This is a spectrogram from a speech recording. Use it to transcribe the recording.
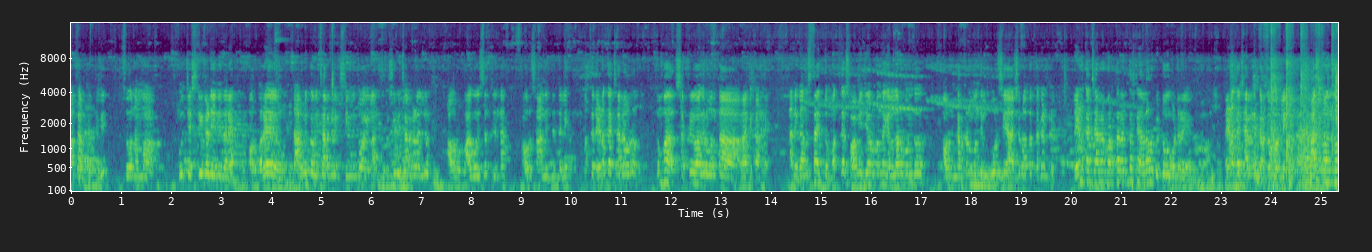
ಮಾತಾಡ್ತಿರ್ತೀವಿ. ಸೊ ನಮ್ಮ ಪೂಜ್ಯ ಶ್ರೀಗಳು ಏನಿದ್ದಾರೆ ಅವ್ರು ಬರೇ ಧಾರ್ಮಿಕ ವಿಚಾರಗಳಿಗೆ ಸೀಮಿತವಾಗಿಲ್ಲ. ಕೃಷಿ ವಿಚಾರಗಳಲ್ಲೂ ಅವರು ಭಾಗವಹಿಸೋದ್ರಿಂದ ಅವ್ರ ಸಾನ್ನಿಧ್ಯದಲ್ಲಿ ಮತ್ತು ರೇಣುಕಾಚಾರ್ಯ ಅವರು ತುಂಬ ಸಕ್ರಿಯವಾಗಿರುವಂಥ ರಾಜಕಾರಣಿ. ನನಗೆ ಅನಿಸ್ತಾ ಇತ್ತು ಮತ್ತೆ ಸ್ವಾಮೀಜಿಯವರು ಬಂದಾಗ ಎಲ್ಲರೂ ಬಂದು ಅವ್ರನ್ನ ಕರ್ಕೊಂಡು ಬಂದು ಇಲ್ಲಿ ಕೂರಿಸಿ ಆಶೀರ್ವಾದ ತಗೊಂಡ್ರಿ. ರೇಣುಕಾಚಾರ್ಯ ಬರ್ತಾರೆ ಅಂತ ಎಲ್ಲರೂ ಬಿಟ್ಟು ಹೋಗ್ಬಿಟ್ರಿ. ರೇಣುಕಾಚಾರ್ಯನ ಕರ್ಕೊಂಡು ಬರ್ಲಿ ಅಷ್ಟೊಂದು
